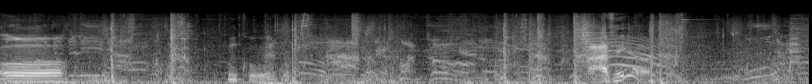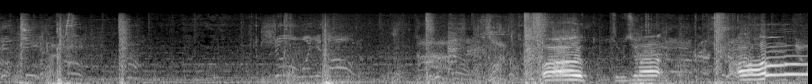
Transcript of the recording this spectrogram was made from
어. 끊고. 아세요. 어, 잠시만. 어.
